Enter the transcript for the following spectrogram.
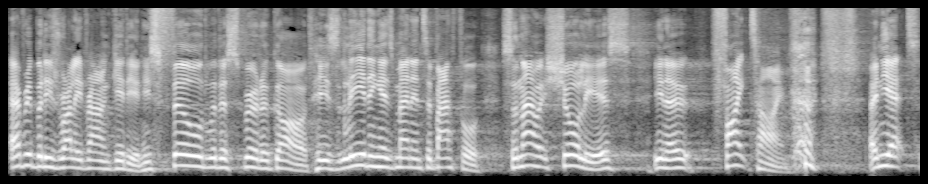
everybody's rallied around Gideon. He's filled with the Spirit of God. He's leading his men into battle. So now it surely is, you know, fight time. and yet,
